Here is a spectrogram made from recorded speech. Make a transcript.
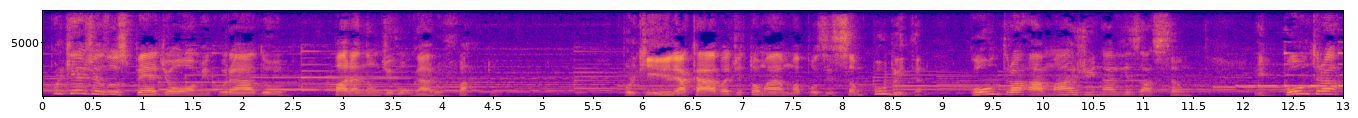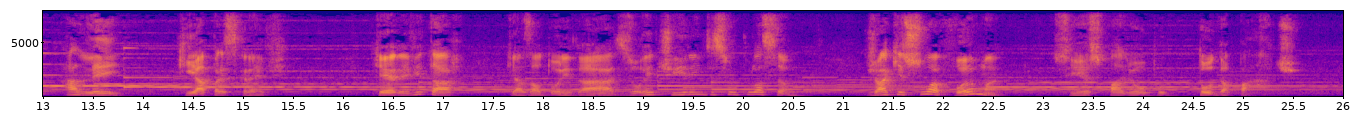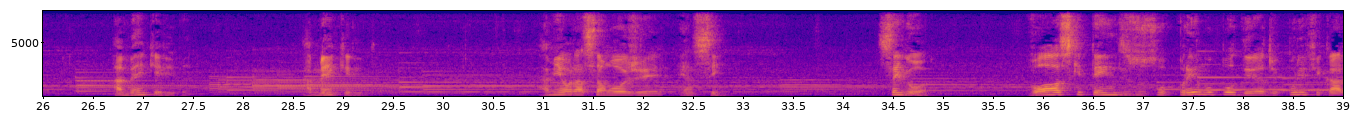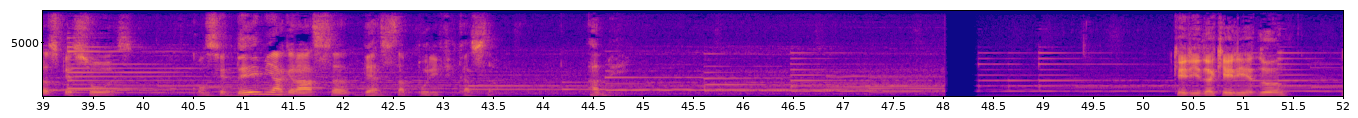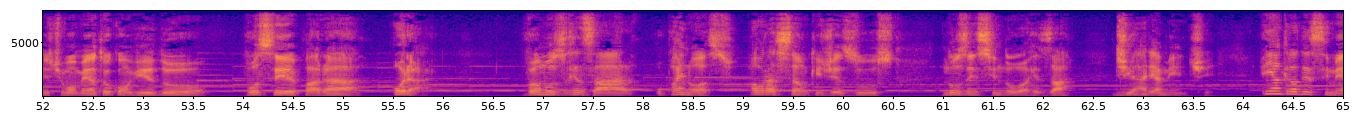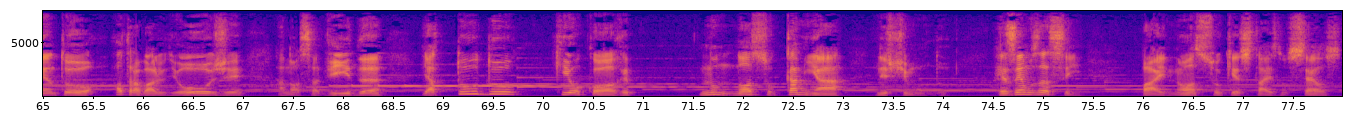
Por que Jesus pede ao homem curado para não divulgar o fato? Porque ele acaba de tomar uma posição pública contra a marginalização e contra a lei que a prescreve. Quer evitar que as autoridades o retirem de circulação, já que sua fama se espalhou por toda parte. Amém, querida? Amém, querido? A minha oração hoje é assim: Senhor, vós que tendes o supremo poder de purificar as pessoas, concedei-me a graça dessa purificação. Amém. Querida, querido, neste momento eu convido você para orar. Vamos rezar o Pai Nosso, a oração que Jesus nos ensinou a rezar diariamente, em agradecimento ao trabalho de hoje, à nossa vida e a tudo que ocorre no nosso caminhar neste mundo. Rezemos assim: Pai nosso que estais nos céus,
